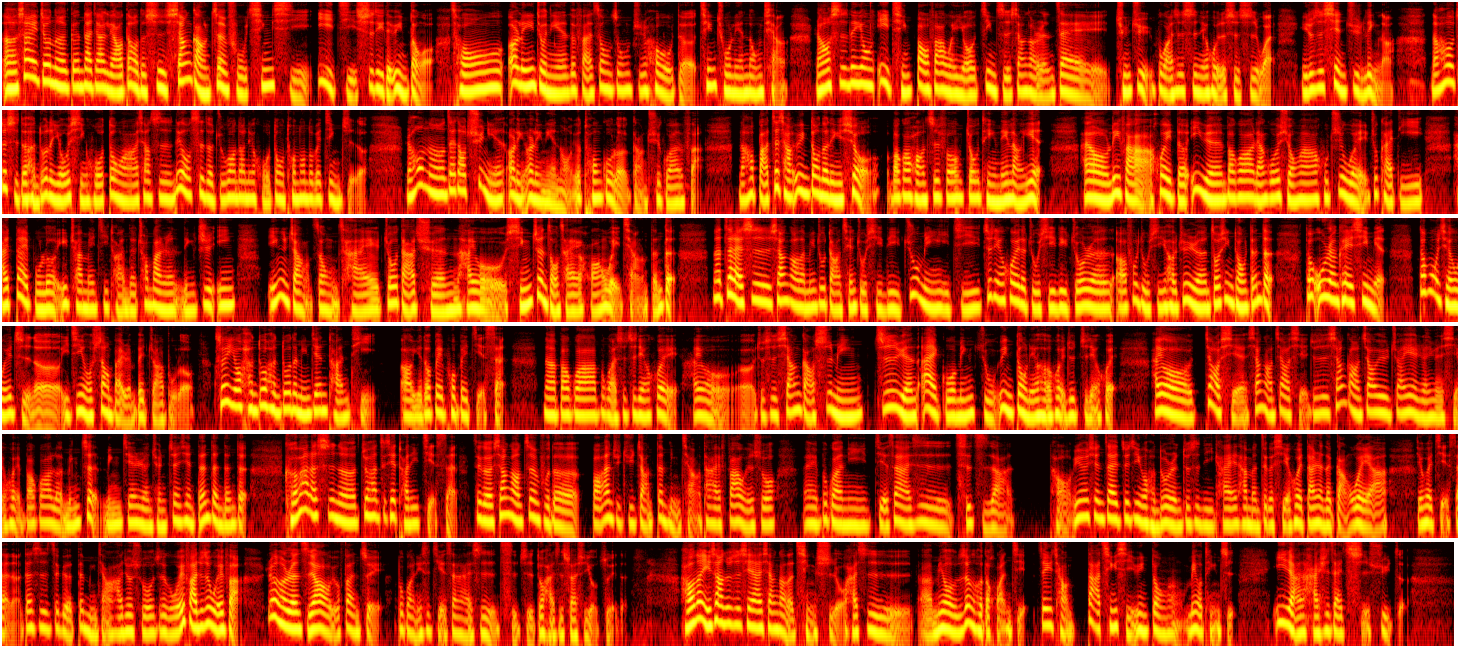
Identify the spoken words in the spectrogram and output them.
呃，上一周呢，跟大家聊到的是香港政府清洗异己势力的运动哦。从二零一九年的反送中之后的清除连农墙，然后是利用疫情爆发为由，禁止香港人在群聚，不管是室内或者是室外，也就是限聚令啊。然后这使得很多的游行活动啊，像是六四的烛光悼念活动，通通都被禁止了。然后呢，再到去年二零二零年哦，又通过了港区国安法，然后把这场运动的领袖，包括黄之锋、周庭、林朗彦，还有立法会的议员，包括梁国雄啊、胡志伟、朱凯迪，还逮捕了一传媒集团的创办人林志英、营运长、总裁周达全，还有行政总裁黄伟强等等。那再来是香港的民主党前主席李柱铭，以及支联会的主席李卓人、呃副主席何俊仁、周信彤等等，都无人可以幸免。到目前为止呢，已经有上百人被抓捕了，所以有很多很多的民间团体，呃，也都被迫被解散。那包括不管是智联会，还有呃，就是香港市民支援爱国民主运动联合会，就是支联会。还有教协，香港教协就是香港教育专业人员协会，包括了民政、民间人权阵线等等等等。可怕的是呢，就算这些团体解散，这个香港政府的保安局局长邓炳强他还发文说：“哎，不管你解散还是辞职啊，好，因为现在最近有很多人就是离开他们这个协会担任的岗位啊，协会解散啊。但是这个邓炳强他就说，这个违法就是违法，任何人只要有犯罪，不管你是解散还是辞职，都还是算是有罪的。好，那以上就是现在香港的情势哦，还是呃没有任何的缓解，这一场大清洗运动没有停止，依然还是在持续着。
